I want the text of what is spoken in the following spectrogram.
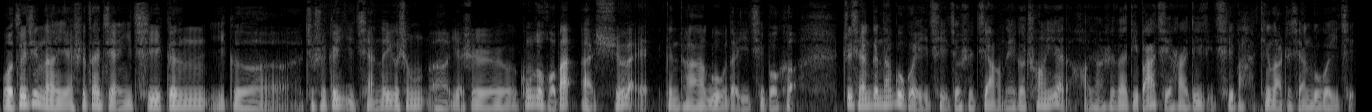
我最近呢也是在剪一期，跟一个就是跟以前的一个生呃也是工作伙伴哎徐伟跟他录的一期播客，之前跟他录过一期，就是讲那个创业的，好像是在第八期还是第几期吧，挺早之前录过一期。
